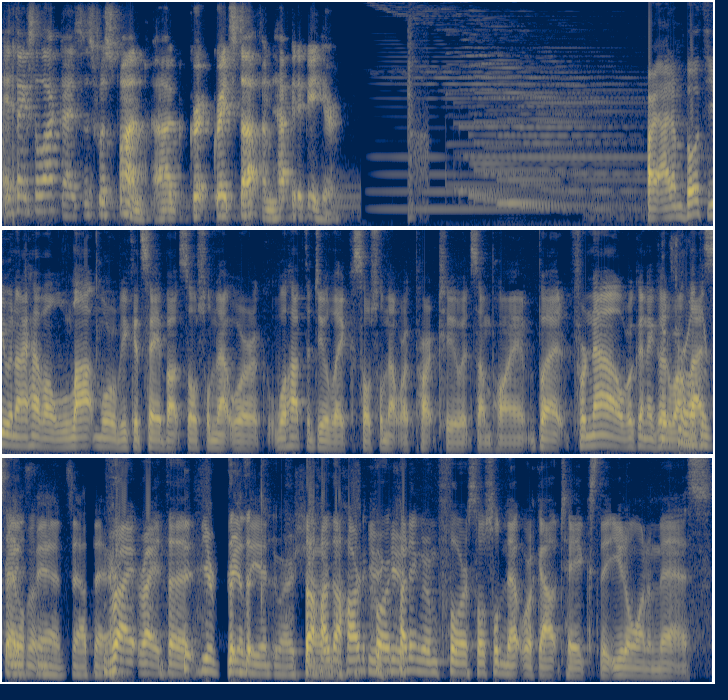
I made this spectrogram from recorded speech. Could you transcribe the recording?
Hey, thanks a lot, guys. This was fun. Uh, great, great stuff. I'm happy to be here. All right, Adam, both you and I have a lot more we could say about social network. We'll have to do like social network part two at some point. But for now, we're going to go to our last segment. fans out there. Right, right. The, You're really the, into our show. The, the hardcore cutting room floor social network outtakes that you don't want to miss.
